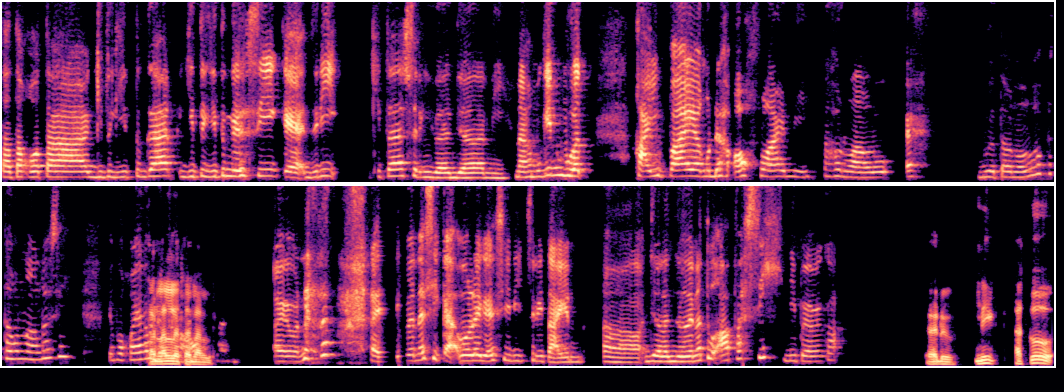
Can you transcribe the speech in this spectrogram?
tata kota gitu-gitu kan, gitu-gitu gak sih? Kayak jadi kita sering jalan-jalan nih. Nah, mungkin buat Kaipa yang udah offline nih tahun lalu. Eh, dua tahun lalu apa tahun lalu sih? Ya pokoknya tahun lalu, tahun lalu. Ayo, nah, gimana sih Kak? Boleh gak sih diceritain uh, jalan-jalannya tuh apa sih di PWK? Aduh, ini aku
